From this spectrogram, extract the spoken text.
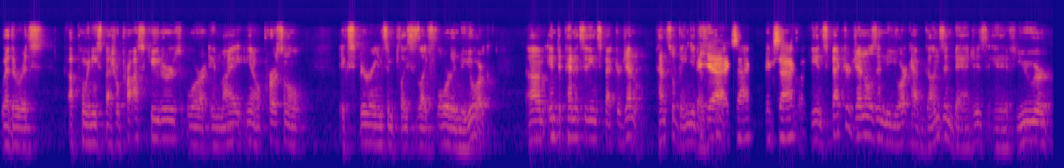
Whether it's appointing special prosecutors or in my, you know, personal experience in places like Florida and New York, um, independence of the inspector general. Pennsylvania does Yeah, exactly. Exactly. The inspector generals in New York have guns and badges, and if you're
